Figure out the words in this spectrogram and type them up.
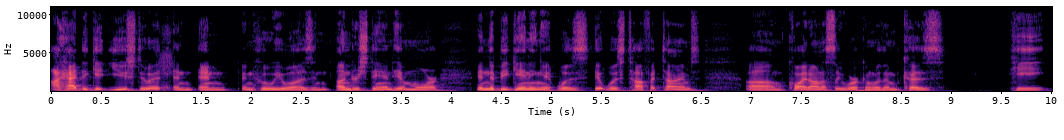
I had to get used to it and and and who he was and understand him more. In the beginning, it was it was tough at times. Um, quite honestly, working with him because he a-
